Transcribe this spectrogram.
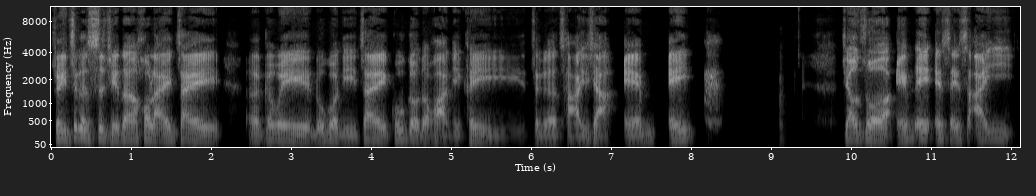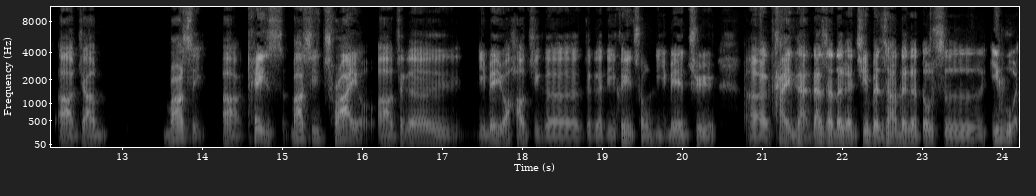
所以这个事情呢，后来在。呃，各位，如果你在 Google 的话，你可以这个查一下 M A，叫做 M A S S I E 啊，叫 Marcy 啊 Case Marcy Trial 啊，这个里面有好几个，这个你可以从里面去呃看一看，但是那个基本上那个都是英文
